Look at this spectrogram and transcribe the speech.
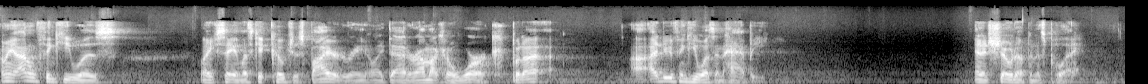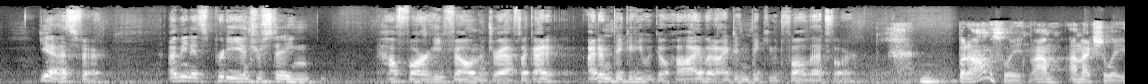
I mean, I don't think he was like saying let's get coaches fired or anything like that, or I'm not going to work. But I, I do think he wasn't happy, and it showed up in his play. Yeah, that's fair. I mean, it's pretty interesting how far he fell in the draft. Like I, I didn't think he would go high, but I didn't think he would fall that far. But honestly, I'm I'm actually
